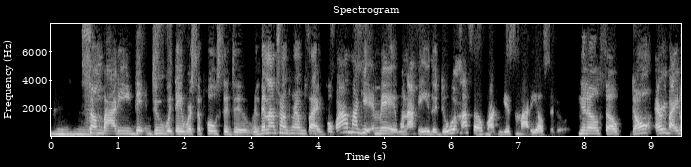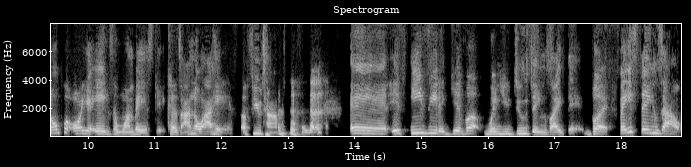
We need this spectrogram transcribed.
mm-hmm. somebody didn't do what they were supposed to do. And then I turned around and was like, but why am I getting mad when I can either do it myself or I can get somebody else to do it? You know, so don't everybody don't put all your eggs in one basket because I know I have a few times before. And it's easy to give up when you do things like that. But space things out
